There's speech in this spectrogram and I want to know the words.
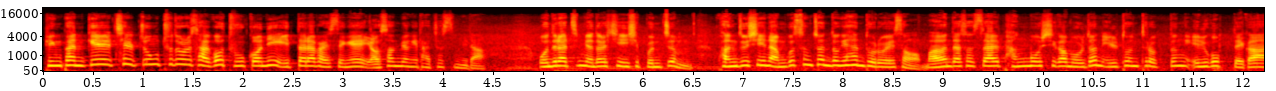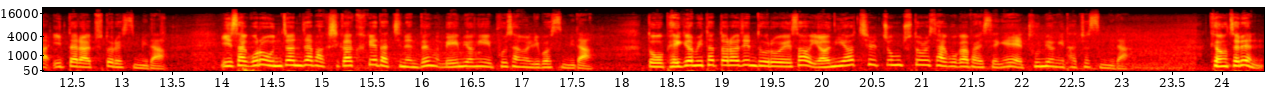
빙판길 7중 추돌 사고 두 건이 잇따라 발생해 6명이 다쳤습니다. 오늘 아침 8시 20분쯤 광주시 남구 승천동의 한 도로에서 45살 박모 씨가 몰던 1톤 트럭 등 7대가 잇따라 추돌했습니다. 이 사고로 운전자 박 씨가 크게 다치는 등 4명이 부상을 입었습니다. 또 100여 미터 떨어진 도로에서 연이어 7중 추돌 사고가 발생해 2명이 다쳤습니다. 경찰은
